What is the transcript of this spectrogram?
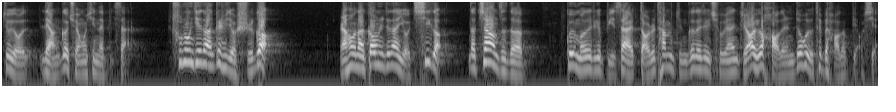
就有两个全国性的比赛，初中阶段更是有十个，然后呢高中阶段有七个。那这样子的规模的这个比赛，导致他们整个的这个球员只要有好的人都会有特别好的表现。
